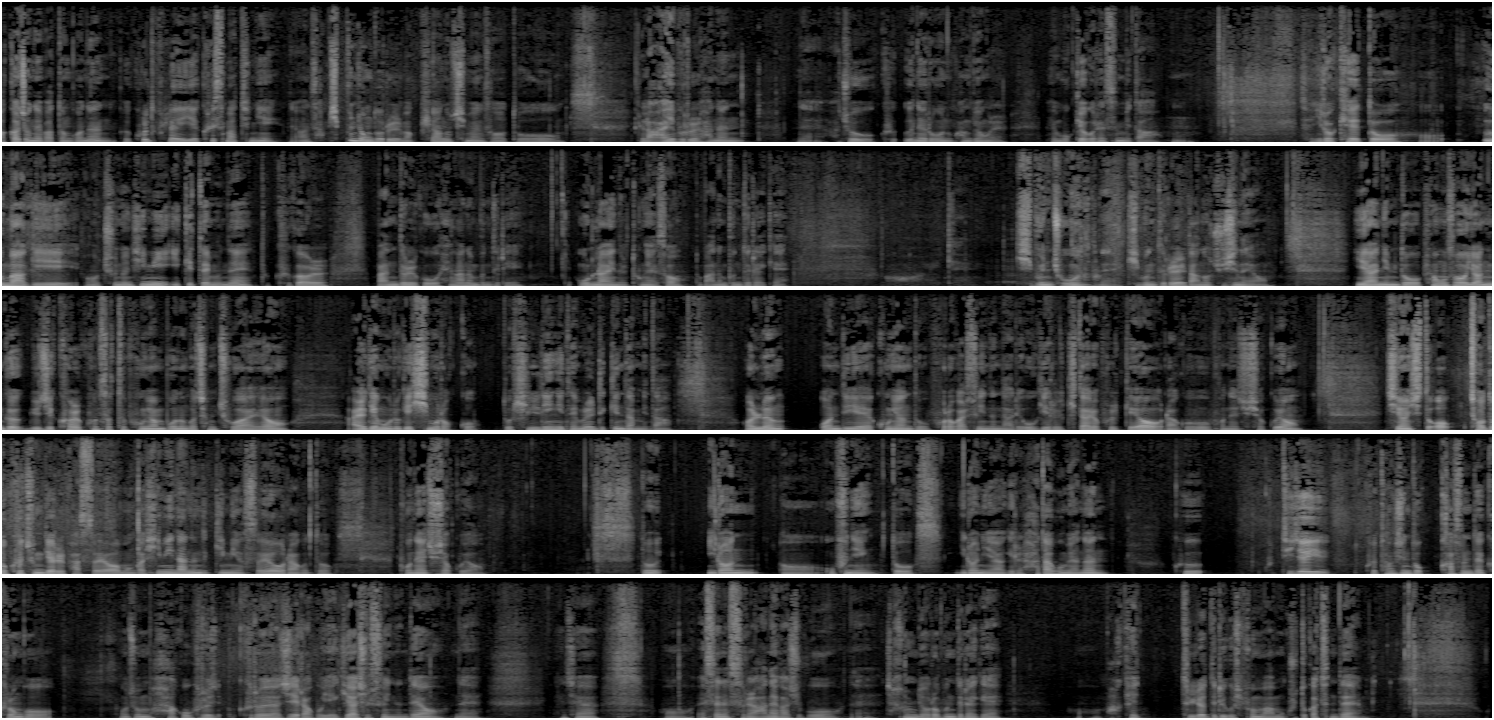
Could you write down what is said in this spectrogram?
아까 전에 봤던 거는 그 콜드플레이의 크리스 마틴이 한 30분 정도를 막 피아노 치면서 또 라이브를 하는 네, 아주 그 은혜로운 광경을 목격을 했습니다. 음. 이렇게 또 어, 음악이 어, 주는 힘이 있기 때문에 또 그걸 만들고 행하는 분들이 온라인을 통해서 또 많은 분들에게 기분 좋은 네, 기분들을 나눠주시네요. 이하님도 평소 연극, 뮤지컬, 콘서트 공연 보는 거 참 좋아해요. 알게 모르게 힘을 얻고 또 힐링이 됨을 느낀답니다. 얼른 원디의 공연도 보러 갈 수 있는 날이 오기를 기다려 볼게요. 라고 보내주셨고요. 지연 씨도, 어, 저도 그 중계를 봤어요. 뭔가 힘이 나는 느낌이었어요. 라고 또 보내주셨고요. 또 이런 어, 오프닝 또 이런 이야기를 하다 보면은 그, 그 DJ 그 당신도 가수인데 그런 거좀 뭐 하고 그러, 그래야지라고 얘기하실 수 있는데요. 네. 제가 어, SNS를 안 해가지고 네, 참 여러분들에게 어, 막 이렇게 들려드리고 싶은 마음은 굴뚝 같은데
